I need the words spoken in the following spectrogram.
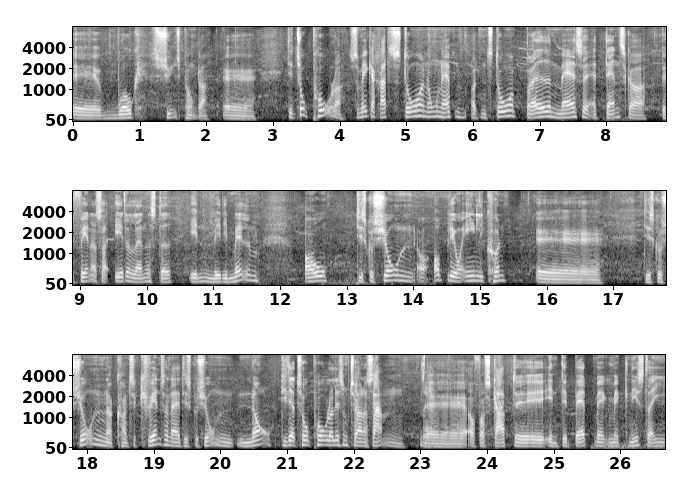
øh, woke synspunkter. Øh, det er to poler, som ikke er ret store, nogen af dem, og den store, brede masse af danskere befinder sig et eller andet sted inden midt imellem, og diskussionen og oplever egentlig kun øh, diskussionen og konsekvenserne af diskussionen, når de der to poler ligesom tørner sammen Ja. øh, og får skabt øh, en debat med, med gnister i. Jeg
